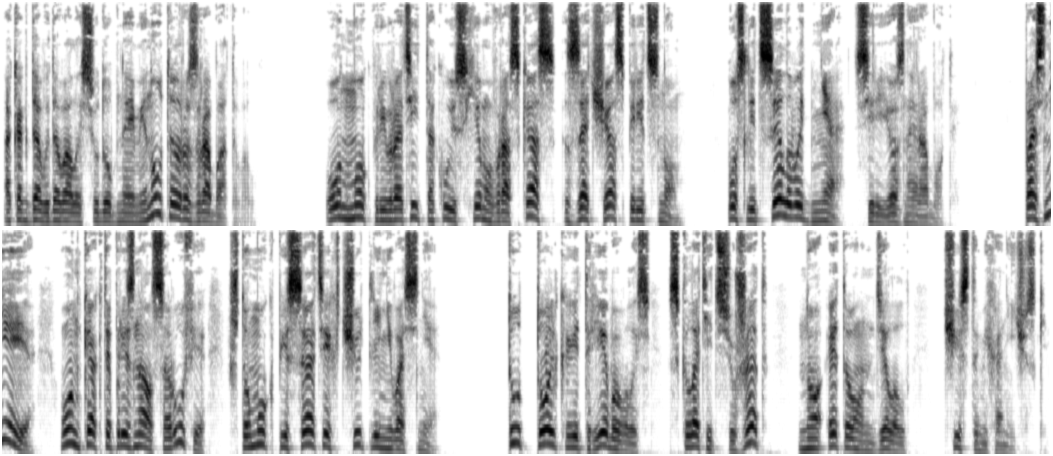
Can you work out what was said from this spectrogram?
а когда выдавалась удобная минута, разрабатывал. Он мог превратить такую схему в рассказ за час перед сном, после целого дня серьезной работы. Позднее он как-то признался Руфи, что мог писать их чуть ли не во сне. Тут только и требовалось сколотить сюжет, но это он делал чисто механически.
